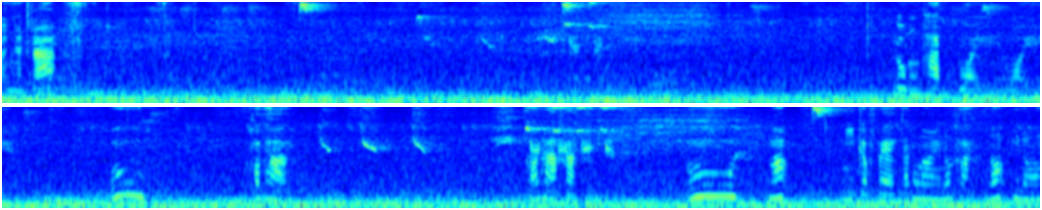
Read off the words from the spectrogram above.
บรรยากาศลมพัดบ่อยบ่อยๆอู้เข้าทาเข้าทาค่ะ อู้เนาะมีกาแฟจักหน่อยเนาะค่ะ เนาะพี่น้อง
